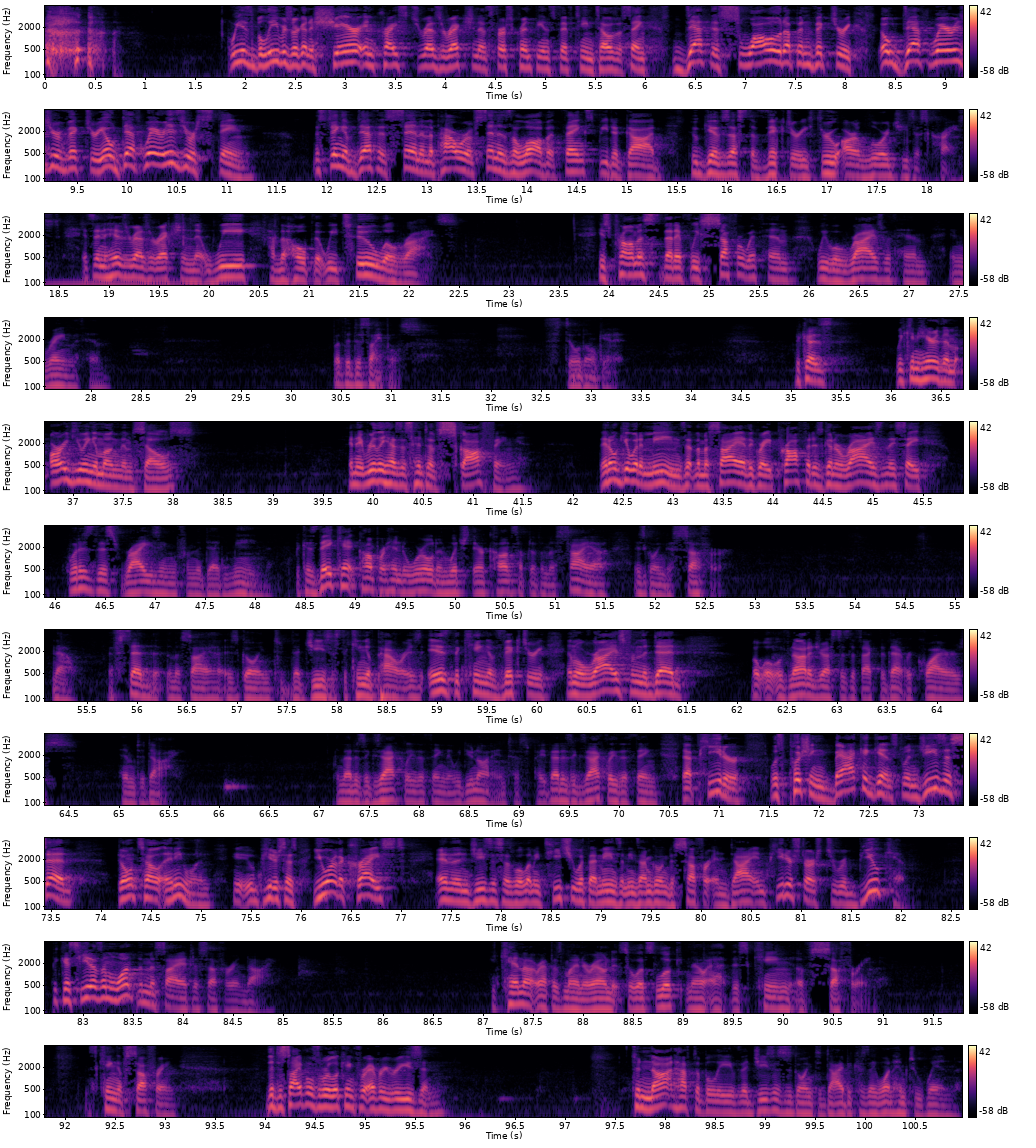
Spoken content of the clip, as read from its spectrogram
we as believers are going to share in Christ's resurrection, as 1 Corinthians 15 tells us, saying, Death is swallowed up in victory. Oh, death, where is your victory? Oh, death, where is your sting? The sting of death is sin, and the power of sin is the law, but thanks be to God who gives us the victory through our Lord Jesus Christ. It's in his resurrection that we have the hope that we too will rise. He's promised that if we suffer with him, we will rise with him and reign with him. But the disciples, still don't get it. Because we can hear them arguing among themselves, and it really has this hint of scoffing. They don't get what it means that the Messiah, the great prophet, is going to rise, and they say, What does this rising from the dead mean? Because they can't comprehend a world in which their concept of the Messiah is going to suffer. Now, I've said that the Messiah is going to, that Jesus, the King of power, is, is the King of victory and will rise from the dead. But what we've not addressed is the fact that that requires him to die. And that is exactly the thing that we do not anticipate. That is exactly the thing that Peter was pushing back against when Jesus said, Don't tell anyone. Peter says, You are the Christ. And then Jesus says, Well, let me teach you what that means. It means I'm going to suffer and die. And Peter starts to rebuke him because he doesn't want the Messiah to suffer and die. He cannot wrap his mind around it. So let's look now at this king of suffering this king of suffering. The disciples were looking for every reason to not have to believe that Jesus is going to die because they want him to win.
